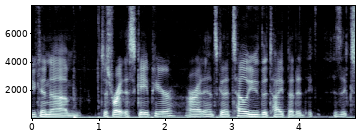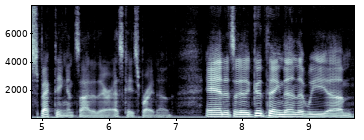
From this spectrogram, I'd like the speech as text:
you can um, just write escape here, all right, and it's going to tell you the type that it is expecting inside of there, SK sprite node. And it's a good thing then that we um,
